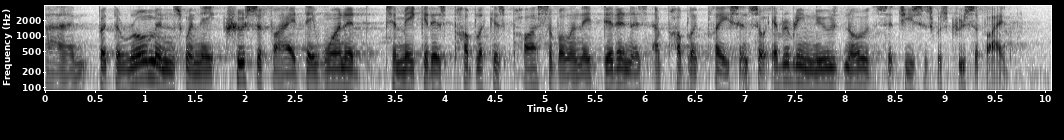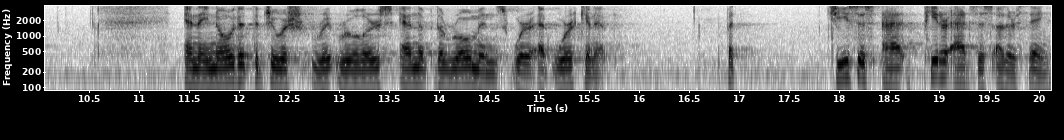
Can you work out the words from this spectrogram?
Um, but the Romans, when they crucified, they wanted to make it as public as possible, and they did it as a public place. And so everybody knew, knows that Jesus was crucified and they know that the Jewish rulers and the, the Romans were at work in it. But Jesus, add, Peter adds this other thing.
